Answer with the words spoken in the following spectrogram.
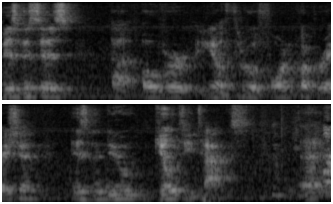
businesses uh, over, you know, through a foreign corporation, is the new GILTI tax. Uh,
